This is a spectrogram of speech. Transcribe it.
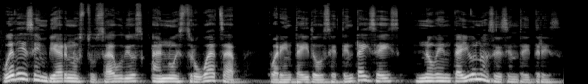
Puedes enviarnos tus audios a nuestro WhatsApp 4276 9163.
